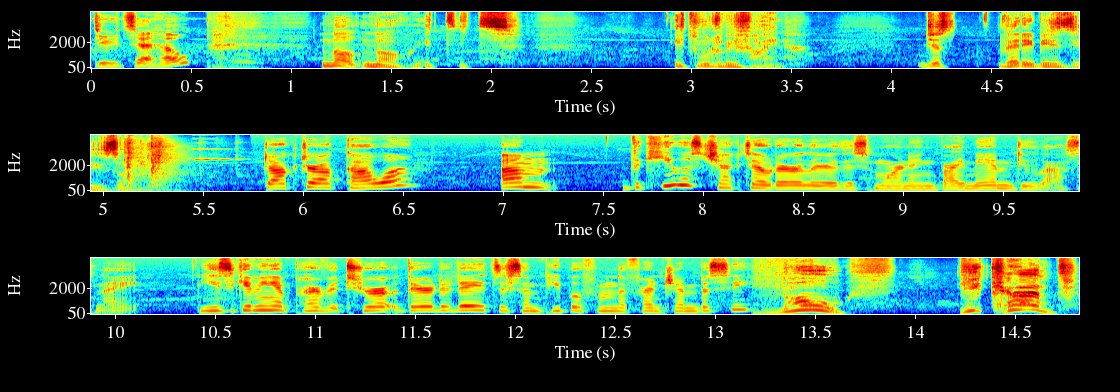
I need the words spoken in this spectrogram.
do to help? No, no, it, it's. It will be fine. Just very busy, so. Dr. Al Kawa? Um, the key was checked out earlier this morning by Mamdu last night. He's giving a private tour out there today to some people from the French embassy. No! He can't!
